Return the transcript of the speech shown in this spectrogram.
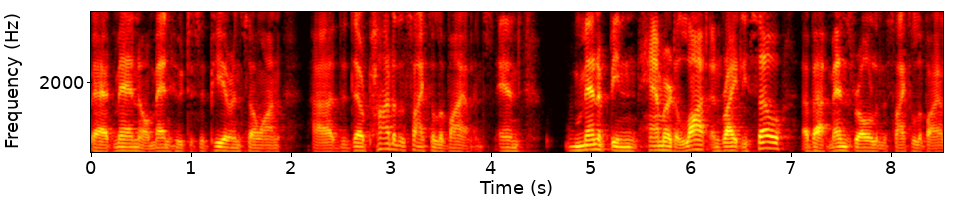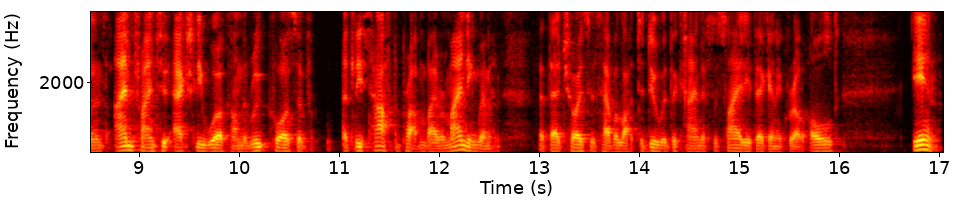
bad men or men who disappear and so on. Uh, they're part of the cycle of violence. And men have been hammered a lot, and rightly so, about men's role in the cycle of violence. I'm trying to actually work on the root cause of at least half the problem by reminding women that their choices have a lot to do with the kind of society they're going to grow old in.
